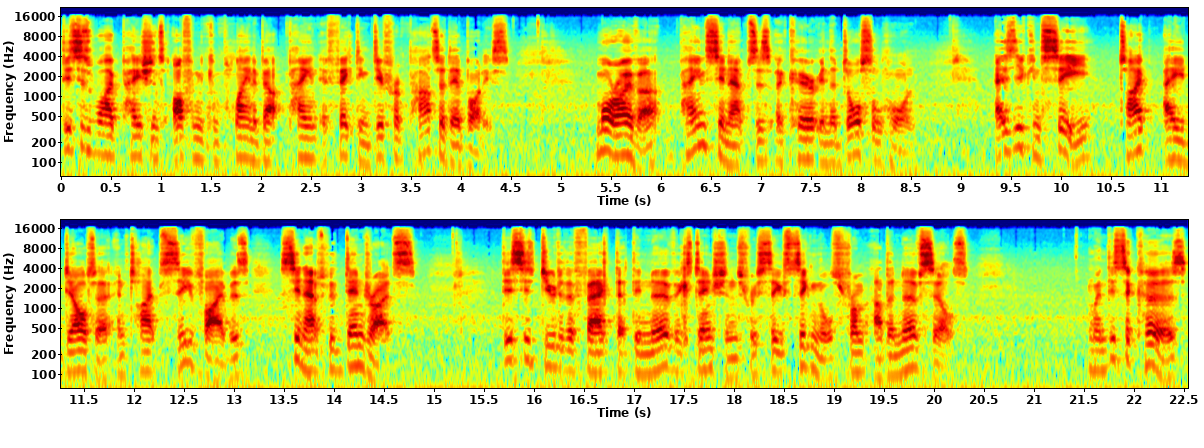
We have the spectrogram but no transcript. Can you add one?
This is why patients often complain about pain affecting different parts of their bodies. Moreover, pain synapses occur in the dorsal horn. As you can see, type A delta and type C fibers synapse with dendrites. This is due to the fact that the nerve extensions receive signals from other nerve cells. When this occurs,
